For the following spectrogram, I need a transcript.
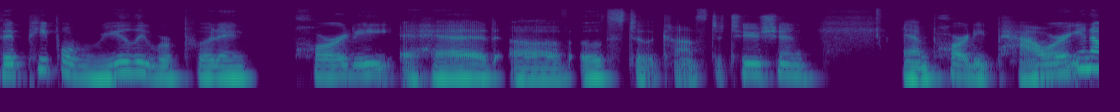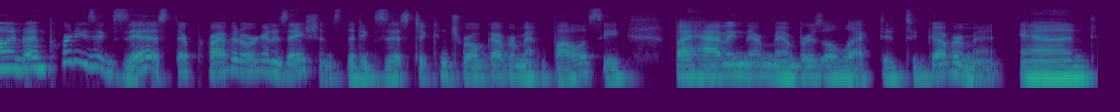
that people really were putting party ahead of oaths to the Constitution and party power. You know and, and parties exist. They're private organizations that exist to control government policy by having their members elected to government. And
